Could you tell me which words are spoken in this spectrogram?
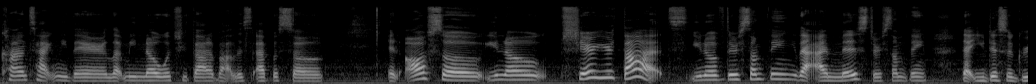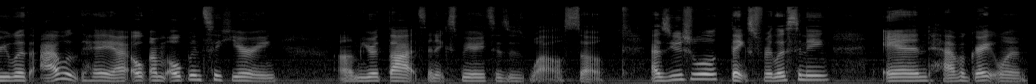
contact me there, let me know what you thought about this episode. And also, you know, share your thoughts. You know, if there's something that I missed or something that you disagree with, I would, hey, I, I'm open to hearing um, your thoughts and experiences as well. So, as usual, thanks for listening and have a great one.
